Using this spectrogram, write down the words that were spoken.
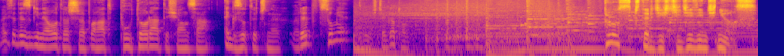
No i wtedy zginęło też ponad półtora tysiąca egzotycznych ryb, w sumie 200 gatunków. Plus 49 News.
